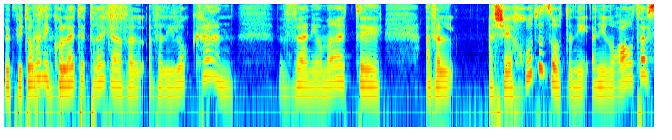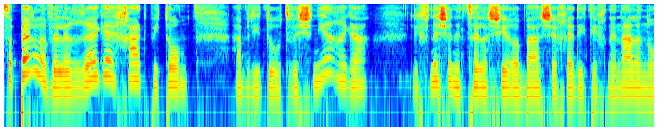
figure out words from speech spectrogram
ופתאום אני קולטת, רגע, אבל, אבל היא לא כאן. ואני אומרת, אה, אבל השייכות הזאת, אני, אני נורא רוצה לספר לה, ולרגע אחד פתאום הבדידות. ושנייה רגע, לפני שנצא לשיר הבא שחדי תכננה לנו,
